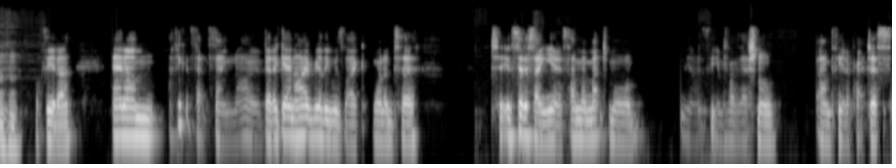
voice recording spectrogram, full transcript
mm-hmm. or theatre. And um, I think it's that saying no. But again, I really was like, wanted to, to instead of saying yes, I'm a much more, you know, it's the improvisational um, theatre practice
